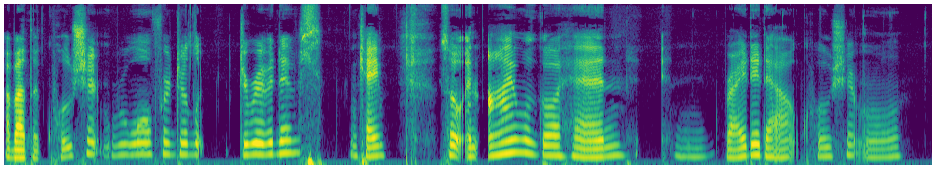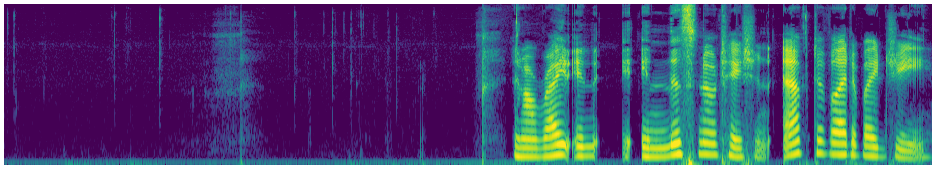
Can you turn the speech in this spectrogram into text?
about the quotient rule for der derivatives. Okay, so and I will go ahead and write it out. Quotient rule. And I'll write in in this notation f divided by g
